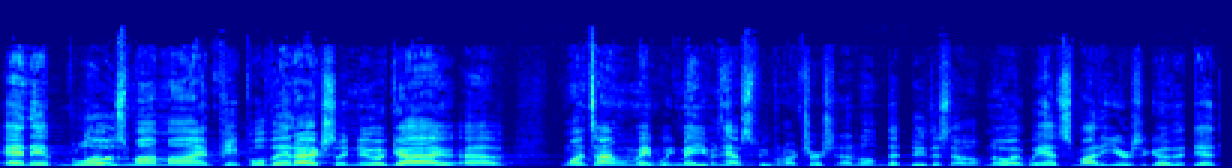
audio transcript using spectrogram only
And it blows my mind, people that I actually knew a guy uh, one time, we may, we may, even have some people in our church and I don't, that do this, I don't know it. We had somebody years ago that did,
